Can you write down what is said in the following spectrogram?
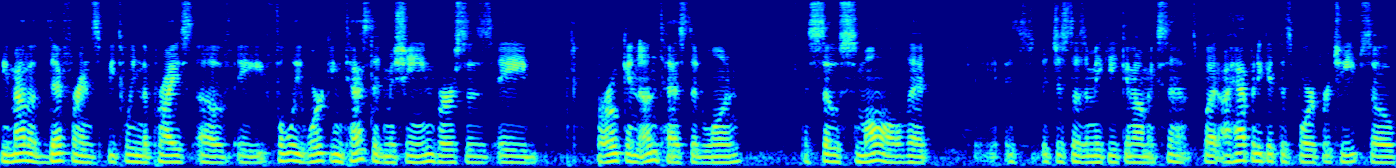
the amount of difference between the price of a fully working tested machine versus a broken untested one is so small that it just doesn't make economic sense. But I happen to get this board for cheap, so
